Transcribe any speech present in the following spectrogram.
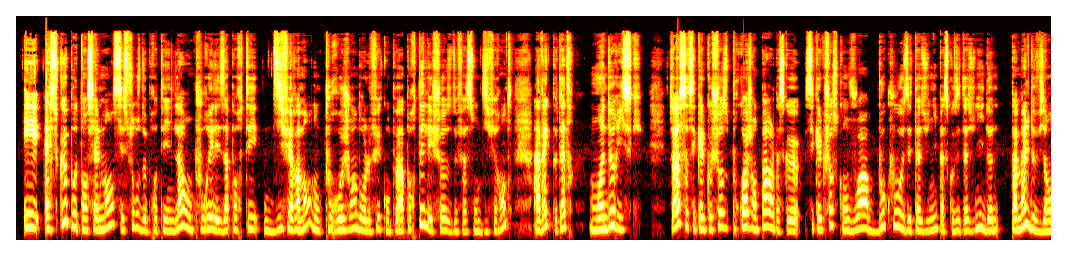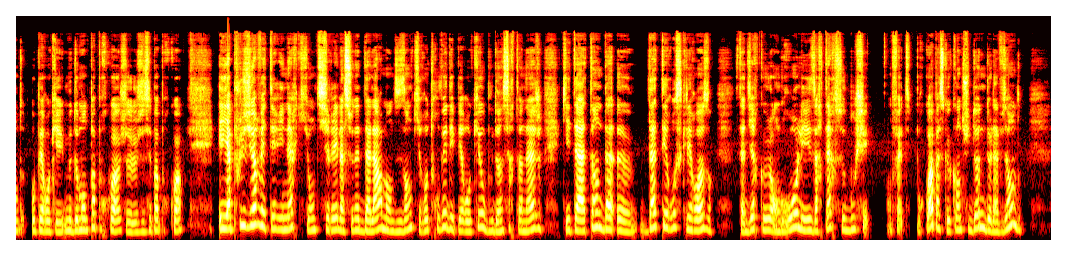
et est-ce que potentiellement ces sources de protéines-là, on pourrait les apporter différemment, donc pour rejoindre le fait qu'on peut apporter les choses de façon différente, avec peut-être moins de risques? Ça c'est quelque chose, pourquoi j'en parle? Parce que c'est quelque chose qu'on voit beaucoup aux États-Unis, parce qu'aux États-Unis ils donnent pas mal de viande aux perroquets. Me demande pas pourquoi, je, je sais pas pourquoi. Et il y a plusieurs vétérinaires qui ont tiré la sonnette d'alarme en disant qu'ils retrouvaient des perroquets au bout d'un certain âge qui étaient atteints euh, d'athérosclérose, c'est-à-dire que en gros les artères se bouchaient en fait. Pourquoi? Parce que quand tu donnes de la viande,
